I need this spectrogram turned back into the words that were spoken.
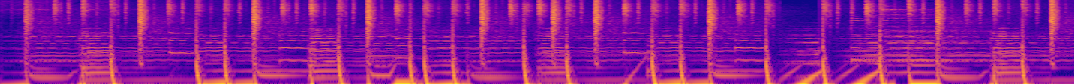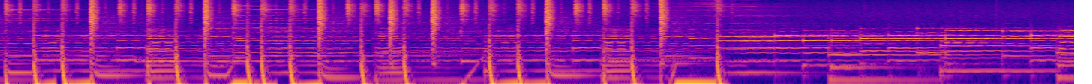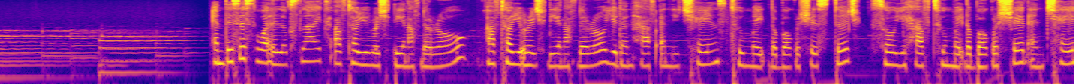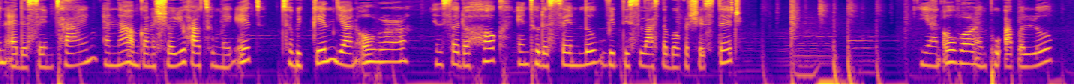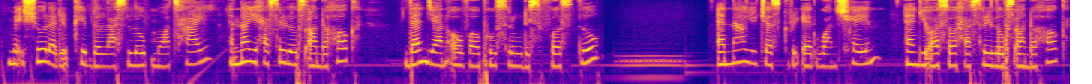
And this is what it looks like after you reach the end of the row. After you reach the end of the row, you don't have any chains to make the crochet stitch. So you have to make the crochet and chain at the same time. And now I'm gonna show you how to make it. To begin, yarn over, insert the hook into the same loop with this last double crochet stitch. Yarn over and pull up a loop. Make sure that you keep the last loop more tight. And now you have three loops on the hook. Then yarn over pull through this first loop. And now you just create one chain. And you also have three loops on the hook.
